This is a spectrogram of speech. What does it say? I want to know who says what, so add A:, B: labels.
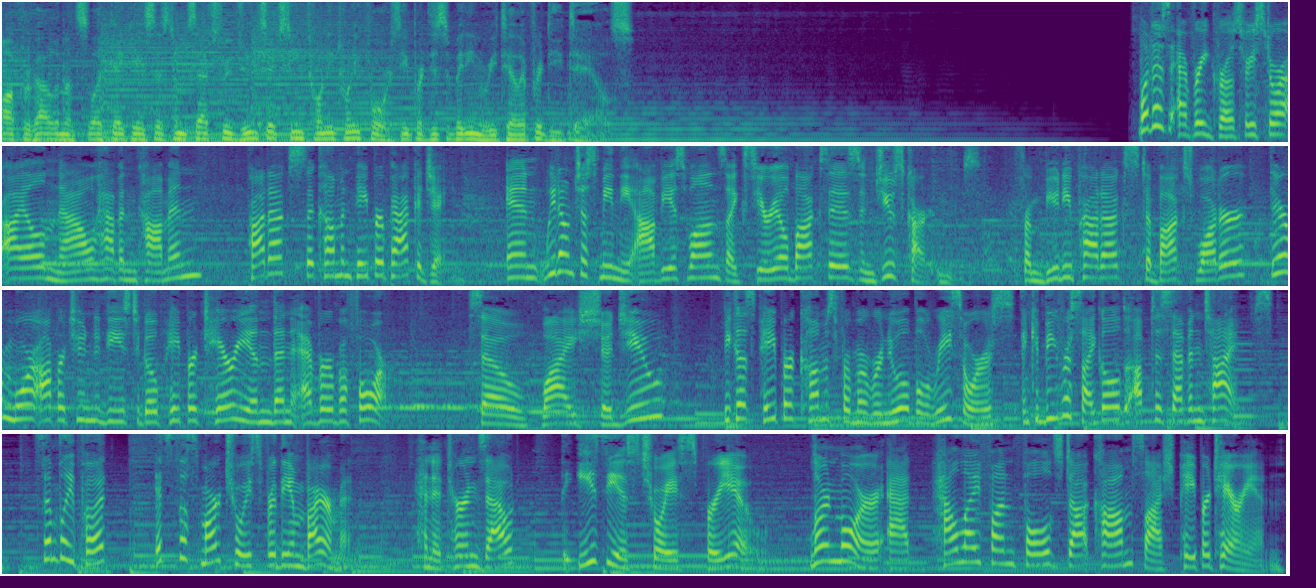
A: Offer valid on select AK system sets through June 16, 2024. See participating retailer for details.
B: What does every grocery store aisle now have in common? Products that come in paper packaging. And we don't just mean the obvious ones like cereal boxes and juice cartons. From beauty products to boxed water, there are more opportunities to go papertarian than ever before. So, why should you? Because paper comes from a renewable resource and can be recycled up to seven times. Simply put, it's the smart choice for the environment. And it turns out, the easiest choice for you. Learn more at howlifeunfolds.com slash papertarian.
